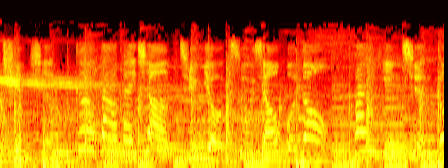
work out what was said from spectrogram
全省各大卖场均有促销活动，欢迎选购。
